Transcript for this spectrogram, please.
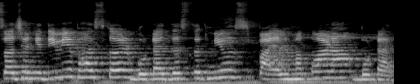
સૌજન્ય દિવ્ય ભાસ્કર, બોટાદ દસ્તક ન્યૂઝ, પાયલ મકવાણા, બોટાદ.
